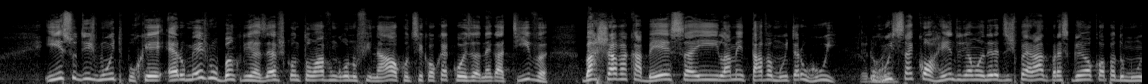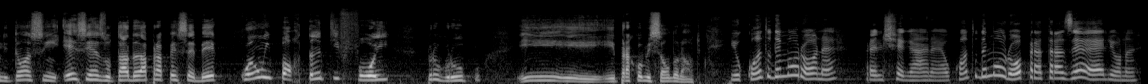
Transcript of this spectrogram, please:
E isso diz muito, porque era o mesmo banco de reservas quando tomava um gol no final, acontecia qualquer coisa negativa, baixava a cabeça e lamentava muito, era o Rui. Era o o Rui Rui. sai correndo de uma maneira desesperada, parece que ganhou a Copa do Mundo. Então, assim, esse resultado dá pra perceber quão importante foi pro grupo e, e, para a comissão do Náutico. E o quanto demorou, né? Pra ele chegar, né? O quanto demorou pra trazer Hélio, né?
